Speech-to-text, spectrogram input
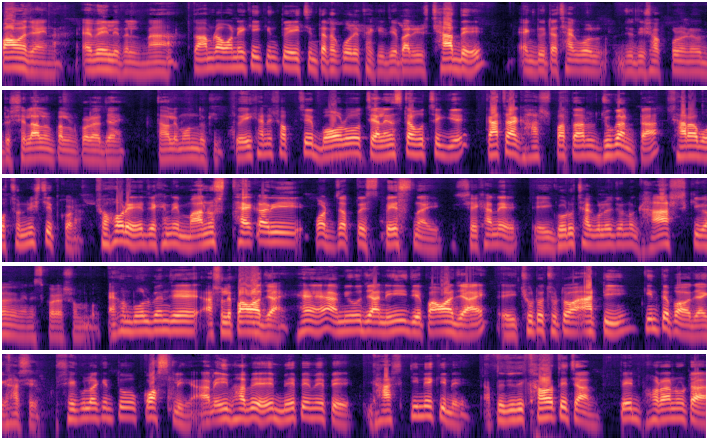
পাওয়া যায় না অ্যাভেলেবেল না। তো আমরা অনেকেই কিন্তু এই চিন্তাটা করে থাকি যে বাড়ির ছাদে এক দুইটা ছাগল যদি শখ পূরণের উদ্দেশ্যে লালন পালন করা যায় তাহলে মন্দ কি? তো এইখানে সবচেয়ে বড় চ্যালেঞ্জটা হচ্ছে গিয়ে কাঁচা ঘাস পাতার যোগানটা সারা বছর নিশ্চিত করা। শহরে যেখানে মানুষ থাকারই পর্যাপ্ত স্পেস নাই, সেখানে এই গরু, ছাগলের জন্য ঘাস কীভাবে ম্যানেজ করা সম্ভব? এখন বলবেন যে আসলে পাওয়া যায়। হ্যাঁ আমিও জানি যে পাওয়া যায়। এই ছোট ছোট আটি কিনতে পাওয়া যায় ঘাসের। সেগুলো কিন্তু কস্টলি আর এইভাবে মেপে মেপে ঘাস কিনে কিনে আপনি যদি খাওয়াতে চান, পেট ভরানোটা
